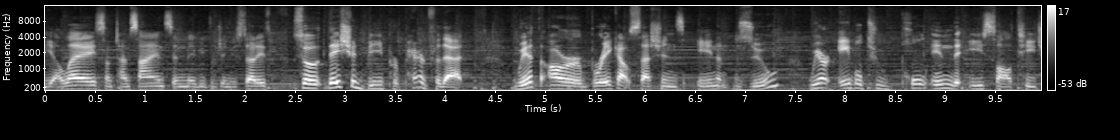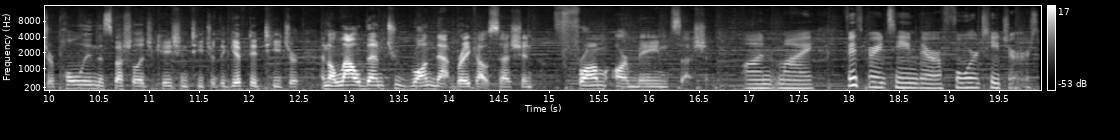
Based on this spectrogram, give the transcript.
ELA, sometimes science, and maybe Virginia Studies. So they should be prepared for that. With our breakout sessions in Zoom, we are able to pull in the ESOL teacher, pull in the special education teacher, the gifted teacher, and allow them to run that breakout session from our main session. On my fifth grade team, there are four teachers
